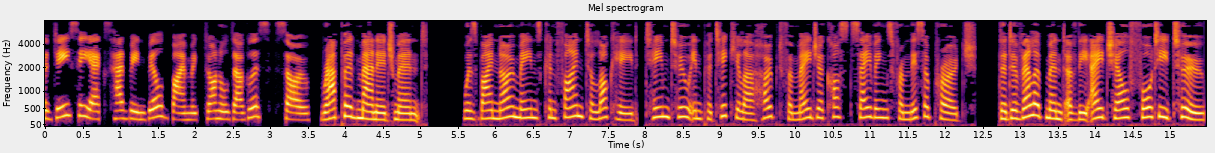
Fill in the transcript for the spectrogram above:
The DCX had been built by McDonnell Douglas, so rapid management was by no means confined to Lockheed. Team 2 in particular hoped for major cost savings from this approach. The development of the HL-42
